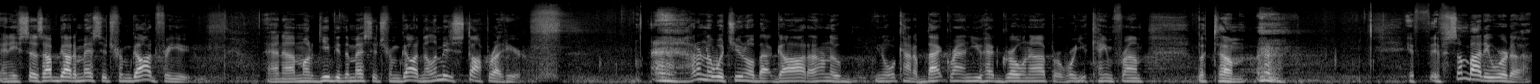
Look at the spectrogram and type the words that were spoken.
And he says, I've got a message from God for you. And I'm going to give you the message from God. Now, let me just stop right here. I don't know what you know about God. I don't know, you know, what kind of background you had growing up or where you came from. But um, if, if somebody were to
